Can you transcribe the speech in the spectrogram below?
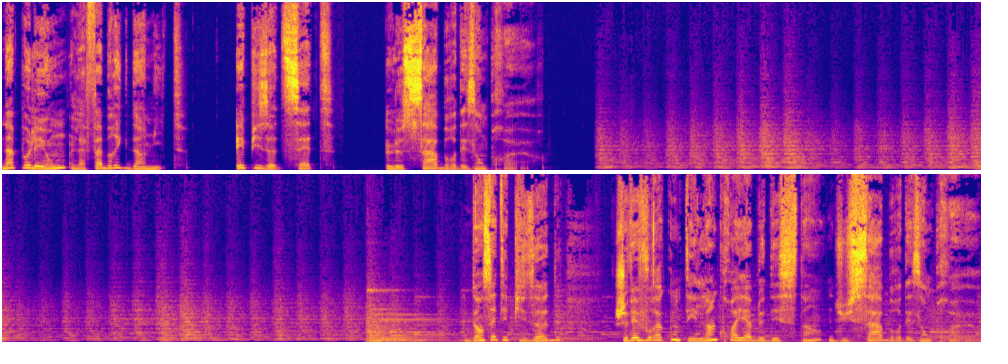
Napoléon, la fabrique d'un mythe. Épisode 7. Le sabre des empereurs. Dans cet épisode, je vais vous raconter l'incroyable destin du sabre des empereurs.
